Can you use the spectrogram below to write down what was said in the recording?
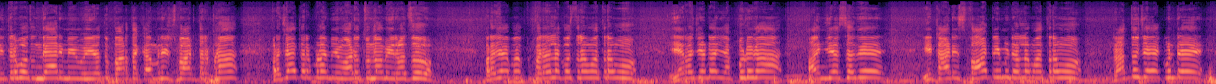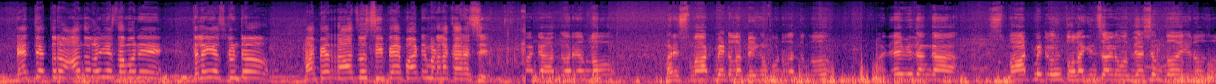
నిద్రపోతుందా అని మేము ఈరోజు భారత కమ్యూనిస్ట్ పార్టీ తరఫున ప్రజా తరఫున మేము అడుగుతున్నాం. ఈరోజు ప్రజా ప్రజల కోసం మాత్రము ఎర్ర ఎప్పుడుగా పనిచేస్తుంది? ఇట్లాంటి స్పాట్ లిమిటర్లు మాత్రము రద్దు చేయకుంటే పెద్ద ఎత్తున ఆందోళన చేస్తామని తెలియజేసుకుంటూ నా పేరు రాజు సిపిఐ పార్టీ మండల కార్యదర్శి. పార్టీ ఆధ్వర్యంలో మరి స్మార్ట్ మీటర్ల బిగింపుడు రద్దుకు అదేవిధంగా స్మార్ట్ మీటర్లను తొలగించాలనే ఉద్దేశంతో ఈరోజు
